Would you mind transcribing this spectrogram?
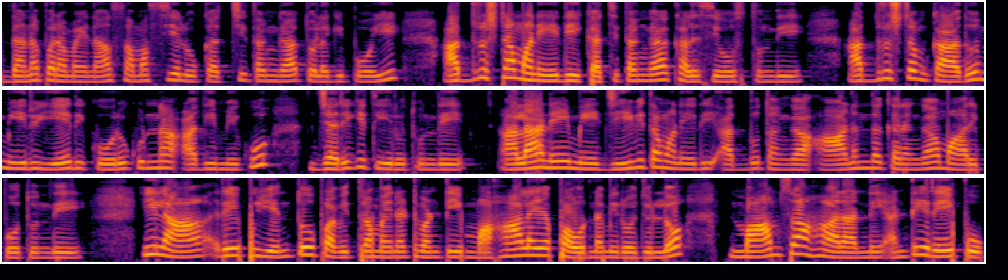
ధనపరమైన సమస్యలు ఖచ్చితంగా తొలగిపోయి అదృష్టం అనేది ఖచ్చితంగా కలిసి వస్తుంది. అదృష్టం కాదు మీరు ఏది కోరుకున్నా అది మీకు జరిగి తీరుతుంది. అలానే మీ జీవితం అనేది అద్భుతంగా ఆనందకరంగా మారిపోతుంది. ఇలా రేపు ఎంతో పవిత్రమైనటువంటి మహాలయ పౌర్ణమి రోజుల్లో మాంసాహారాన్ని అంటే రేపు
